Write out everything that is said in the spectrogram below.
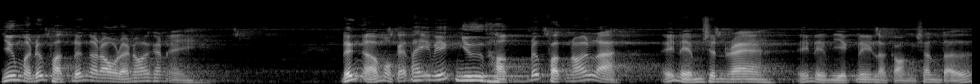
Nhưng mà đức phật đứng ở đâu để nói cái này? Đứng ở một cái thấy biết như thật, đức phật nói là ý niệm sinh ra, ý niệm diệt đi là còn sanh tử.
